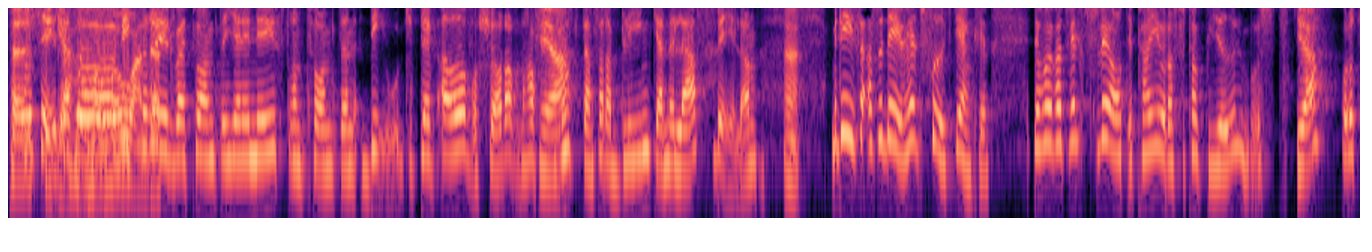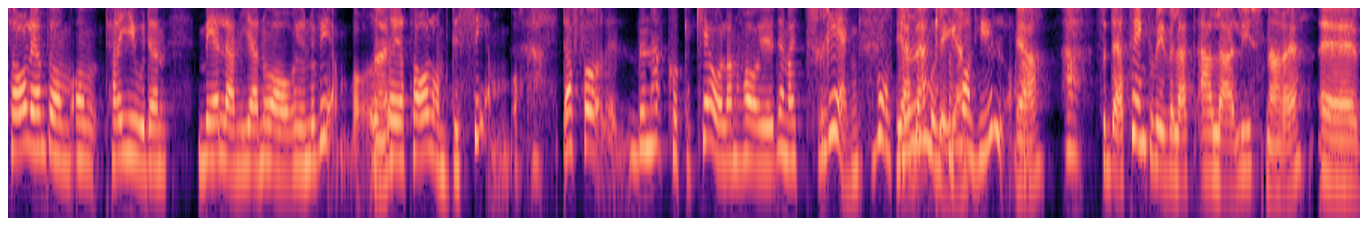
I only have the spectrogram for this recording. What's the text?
Precis, pösiga alltså Viktor. Rydberg-tomten, Jenny Nyström-tomten dog, blev överkörd av den här Ja. fruktansvärda blinkande lastbilen. Ja. Men det är, ju så, alltså det är ju helt sjukt egentligen. Det har ju varit väldigt svårt i perioder att få tag på julmust. Ja, Och då talar jag inte om, om perioden mellan januari och november, utan Nej. jag talar om december. Därför, den här Coca-Colan har ju, den har ju trängt bort Ja, julmusten från hyllorna. Ja. Så där tänker vi väl att alla lyssnare eh,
